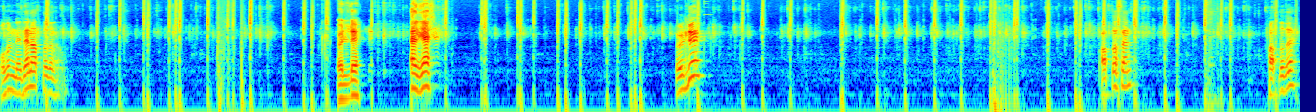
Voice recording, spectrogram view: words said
Oğlum neden atladın? Öldü. Gel gel. Öldü. Atla sen. Patladı.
